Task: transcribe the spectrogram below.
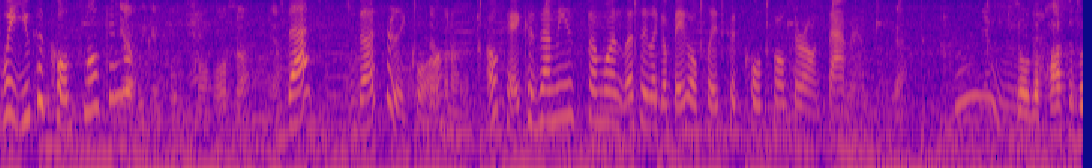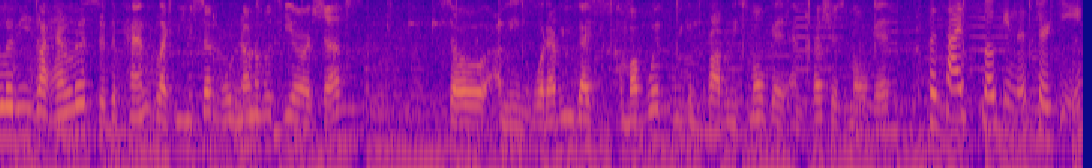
Wait, you could cold smoke in Yeah, this? we can cook smoke also, yeah. That's that's really cool. Definitely. Okay, because that means someone, let's say like a bagel place, could cold smoke their own salmon. Yeah. Hmm. So the possibilities are endless. It depends. Like you said, well, none of us here are chefs. So I mean, whatever you guys come up with, we can probably smoke it and pressure smoke it. Besides smoking this turkey,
